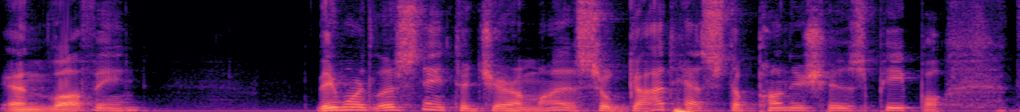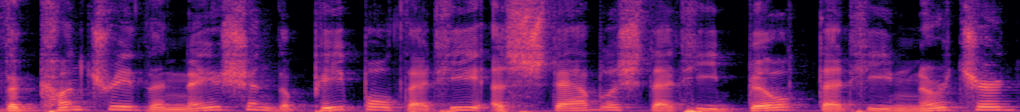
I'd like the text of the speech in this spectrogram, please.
and loving. They weren't listening to Jeremiah, so God has to punish his people. The country, the nation, the people that he established, that he built, that he nurtured,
